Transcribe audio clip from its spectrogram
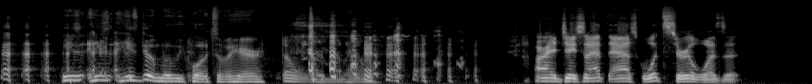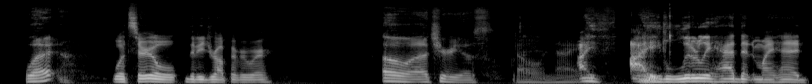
he's he's he's doing movie quotes over here. Don't worry about him. All right, Jason, I have to ask, what cereal was it? What? What cereal did he drop everywhere? Oh, uh, Cheerios. oh, nice. I I literally had that in my head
